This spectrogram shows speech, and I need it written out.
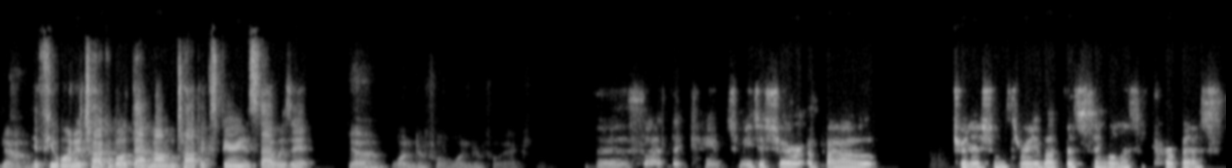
Yeah. If you want to talk about that mountaintop experience that was it. Yeah wonderful wonderful excellent. The thought that came to me to share about tradition three about the singleness of purpose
